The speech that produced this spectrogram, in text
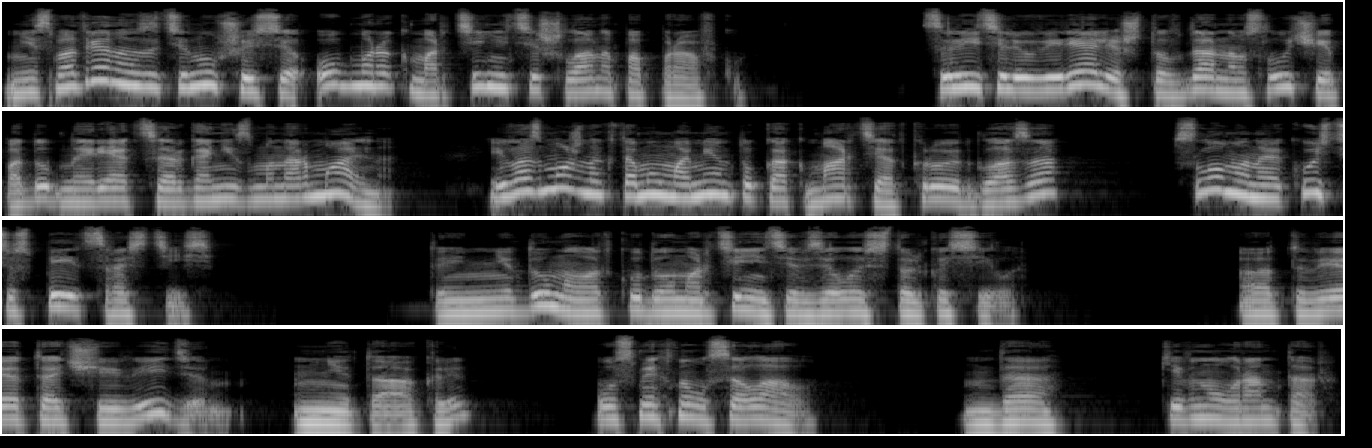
Несмотря на затянувшийся обморок, Мартинити шла на поправку. Целители уверяли, что в данном случае подобная реакция организма нормальна, и, возможно, к тому моменту, как Марти откроет глаза, сломанная кость успеет срастись. Ты не думал, откуда у Мартинити взялось столько силы? «Ответ очевиден, не так ли?» — усмехнулся Лао. «Да», — кивнул Рантар.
